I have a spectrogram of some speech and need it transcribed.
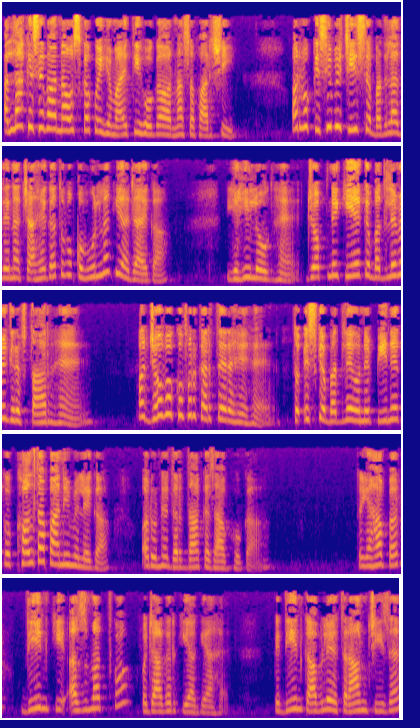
اللہ کے سوا نہ اس کا کوئی حمایتی ہوگا اور نہ سفارشی۔ اور وہ کسی بھی چیز سے بدلا دینا چاہے گا تو وہ قبول نہ کیا جائے گا۔ یہی لوگ ہیں جو اپنے کیے کے بدلے میں گرفتار ہیں اور جو وہ کفر کرتے رہے ہیں، تو اس کے بدلے انہیں پینے کو کھولتا پانی ملے گا اور انہیں دردناک عذاب ہوگا۔ تو یہاں پر دین کی عظمت کو اجاگر کیا گیا ہے کہ دین قابل احترام چیز ہے،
